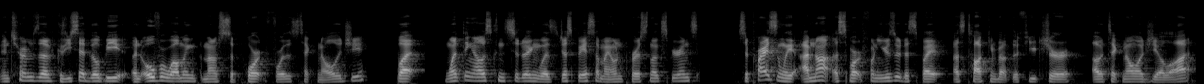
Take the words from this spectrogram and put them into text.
In terms of because you said there'll be an overwhelming amount of support for this technology but one thing i was considering was just based on my own personal experience. Surprisingly, I'm not a smartphone user despite us talking about the future of technology a lot.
